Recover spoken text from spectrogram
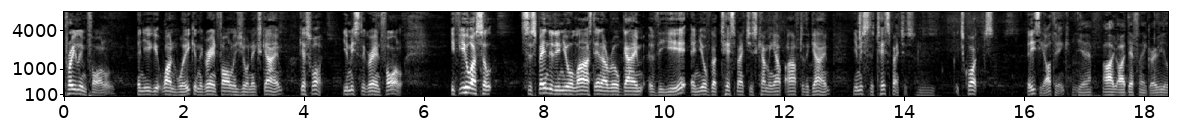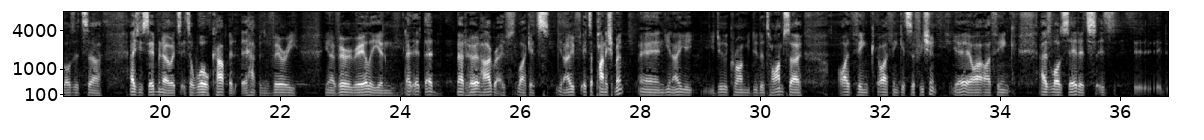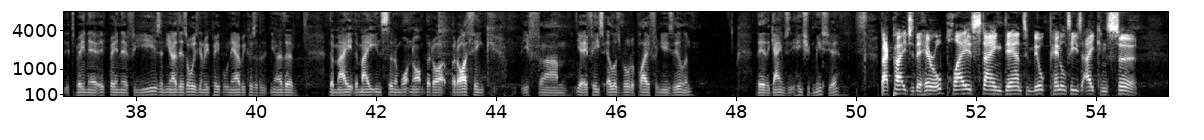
prelim final, and you get one week and the grand final is your next game, guess what? You miss the grand final. If you are su- suspended in your last NRL game of the year and you've got test matches coming up after the game, you miss the test matches. It's quite easy, I think. Yeah, I, I definitely agree with you, Loz. It's uh, as you said, you know, it's it's a World Cup. It, it happens very, you know, very rarely, and that it, that that hurt Hargreaves. Like it's you know, it's a punishment, and you know, you you do the crime, you do the time. So. I think I think it's sufficient. Yeah, I, I think, as Loz said, it's it's it's been there. It's been there for years, and you know, there's always going to be people now because of the you know the the May the May incident and whatnot. But I but I think if um, yeah if he's eligible to play for New Zealand, they're the games that he should miss. Yeah. Back page of the Herald, players staying down to milk penalties a concern.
